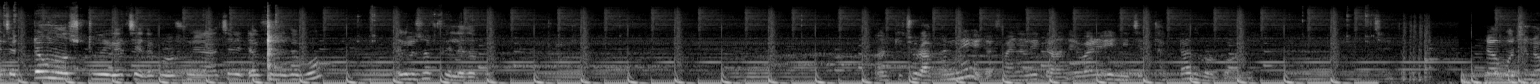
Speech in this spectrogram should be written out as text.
আচারটাও নষ্ট হয়ে গেছে। দেখো, রসুনের আচার এটাও ফেলে দেবো। এগুলো সব ফেলে দেবো। কিছু রাখার নেই, এটা ফাইনালি ডান এবার এই নিচের থাকটা ধরবো আমি। এটাও গোছানো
